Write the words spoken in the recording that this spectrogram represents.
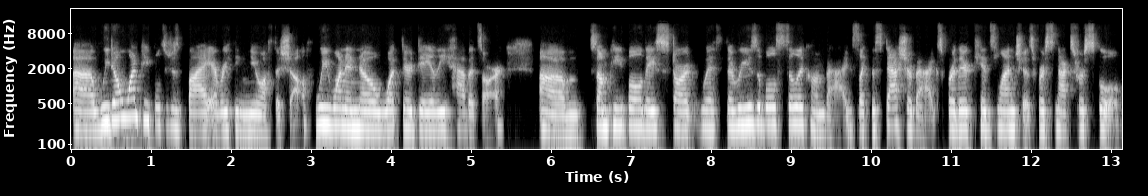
Uh, we don't want people to just buy everything new off the shelf. We want to know what their daily habits are. Um, some people they start with the reusable silicone bags, like the stasher bags for their kids' lunches, for snacks for school,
